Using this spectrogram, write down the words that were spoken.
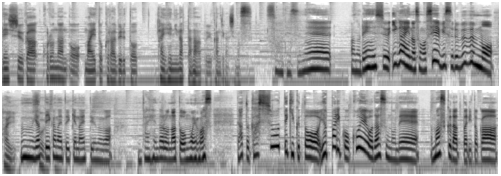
練習がコロナの前と比べると大変になったなという感じがします。そうですねあの練習以外のその整備する部分も、はい、うん、やっていかないといけないっていうのが大変だろうなと思います。であと合唱って聞くとやっぱりこう声を出すのでマスクだったりとか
